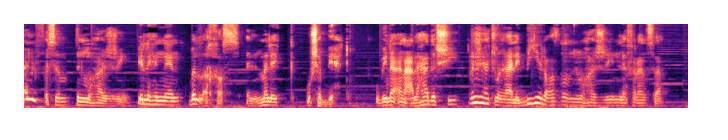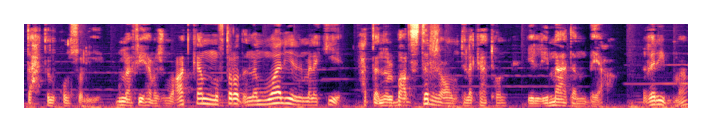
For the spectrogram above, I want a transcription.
ألف اسم من المهاجرين اللي هن بالأخص الملك وشبيحته. وبناء على هذا الشيء رجعت الغالبية العظمى من المهاجرين لفرنسا. تحت القنصلية بما فيها مجموعات كان المفترض أنها موالية للملكية حتى أنه البعض استرجعوا ممتلكاتهم يلي ما تم بيعها غريب ما؟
